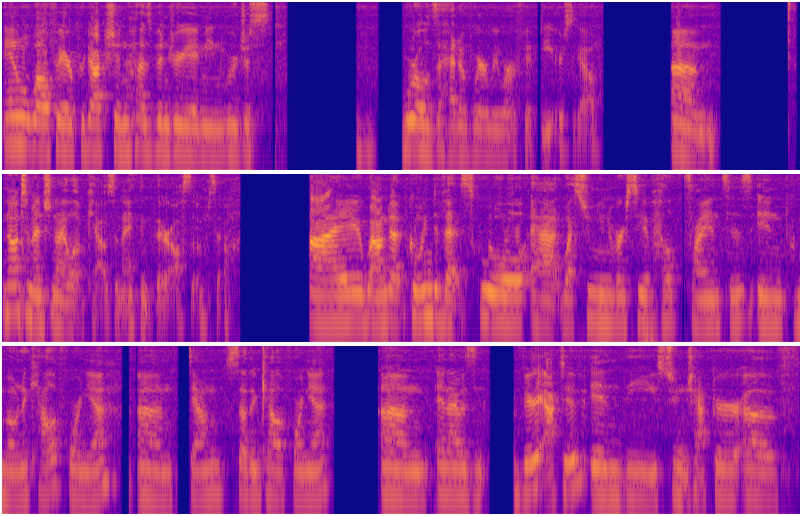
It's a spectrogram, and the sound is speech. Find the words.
animal welfare, production, husbandry. I mean, we're just worlds ahead of where we were 50 years ago. Um, not to mention, I love cows and I think they're awesome. So I wound up going to vet school at Western University of Health Sciences in Pomona, California, um, down Southern California. Um, and I was very active in the student chapter of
